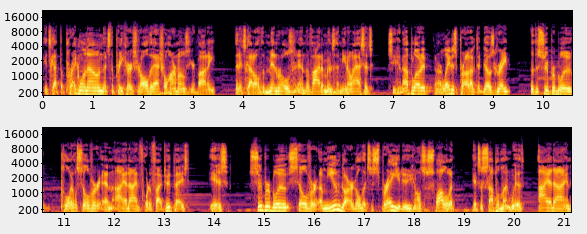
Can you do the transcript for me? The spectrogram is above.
It's got the pregnenolone, that's the precursor to all the natural hormones in your body. Then it's got all the minerals and the vitamins the amino acids. So you can upload it. And our latest product that goes great with the Super Blue colloidal silver and iodine fortified toothpaste is Super Blue Silver Immune Gargle. That's a spray you do. You can also swallow it. It's a supplement with iodine,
